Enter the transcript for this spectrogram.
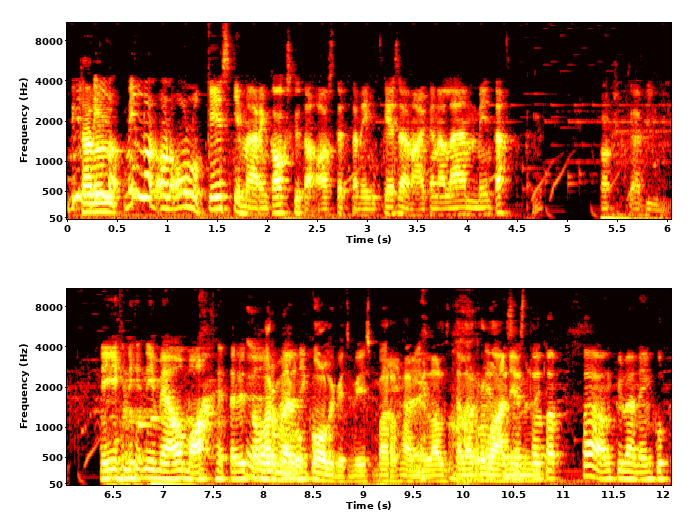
mi- Täällä on- milloin, milloin on ollut keskimäärin 20 astetta niin kuin kesän aikana lämmintä? 25. Niin, niin nimenomaan. Että nyt on ollut Varmaan vielä joku niinku... 35 parhaimmillaan ollut täällä Että siis Rovaniemellä. tota, tää on kyllä niinku...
